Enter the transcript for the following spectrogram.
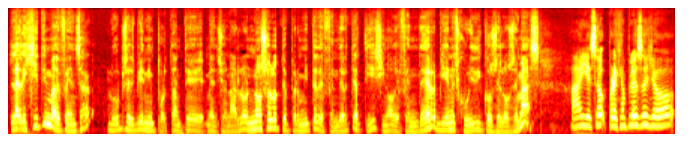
La legítima defensa, Lups, es bien importante mencionarlo, no solo te permite defenderte a ti, sino defender bienes jurídicos de los demás. Ay, eso, por ejemplo, eso yo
